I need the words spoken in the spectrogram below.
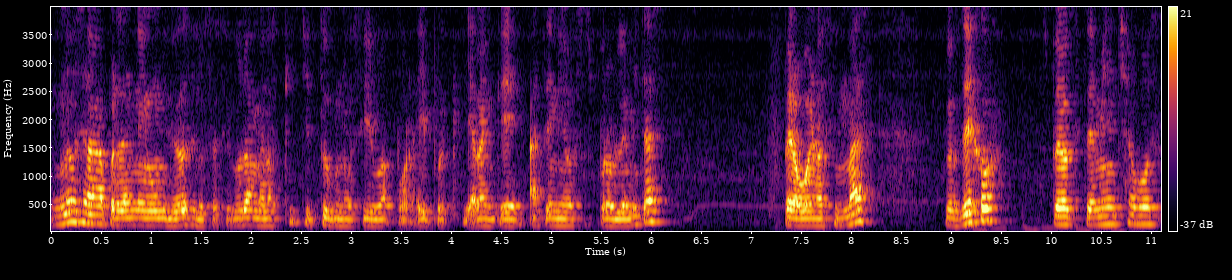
no se van a perder ningún video, se los aseguro, a menos que YouTube no sirva por ahí, porque ya ven que ha tenido sus problemitas. Pero bueno, sin más, los dejo. Espero que estén bien, chavos.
